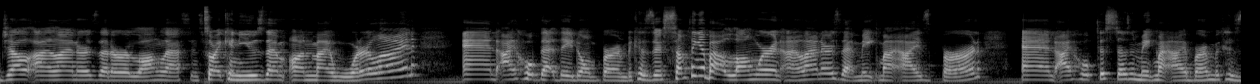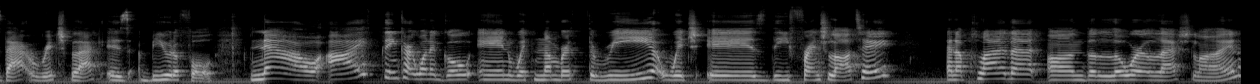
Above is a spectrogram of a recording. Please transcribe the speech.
gel eyeliners that are long lasting so I can use them on my waterline and I hope that they don't burn because there's something about long wearing eyeliners that make my eyes burn and I hope this doesn't make my eye burn because that rich black is beautiful. Now, I think I want to go in with number three, which is the French Latte, and apply that on the lower lash line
